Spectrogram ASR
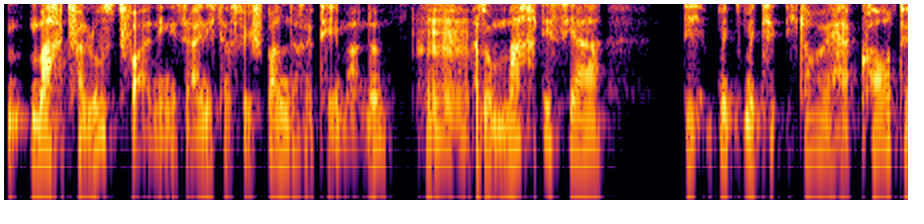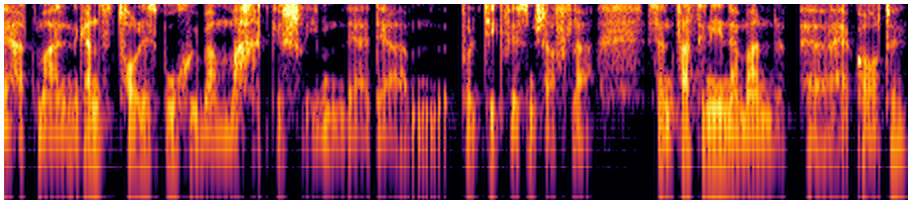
Machtverlust vor allen Dingen ist ja eigentlich das viel spannendere Thema. Ne? Mhm. Also Macht ist ja ich, mit, mit, ich glaube, Herr Korte hat mal ein ganz tolles Buch über Macht geschrieben, der, der ähm, Politikwissenschaftler. Ist ein faszinierender Mann, äh, Herr Korte.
